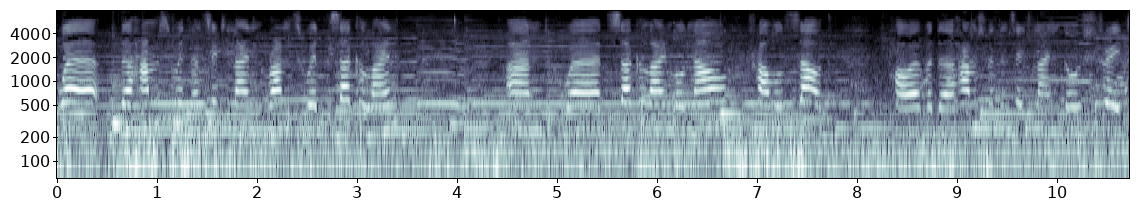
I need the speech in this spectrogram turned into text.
where the Hammersmith and City Line runs with the Circle Line and where the Circle Line will now travel south. However, the Hammersmith and City Line goes straight.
